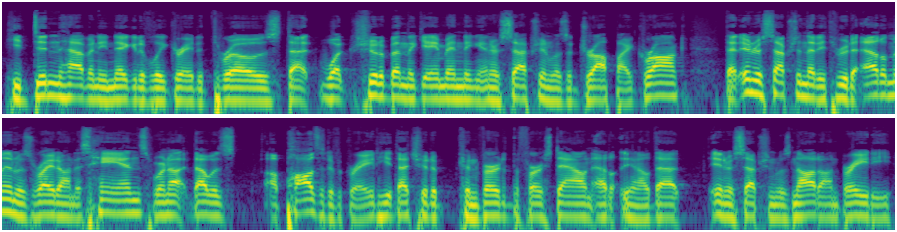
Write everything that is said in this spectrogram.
He didn't have any negatively graded throws. That what should have been the game-ending interception was a drop by Gronk. That interception that he threw to Edelman was right on his hands. We're not. That was a positive grade. He, that should have converted the first down. You know that interception was not on Brady.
